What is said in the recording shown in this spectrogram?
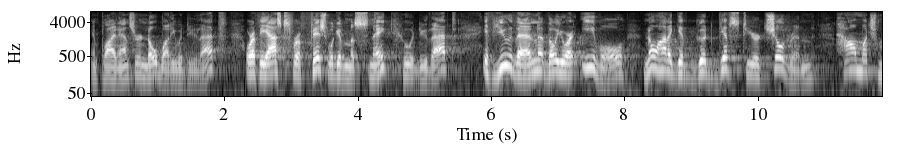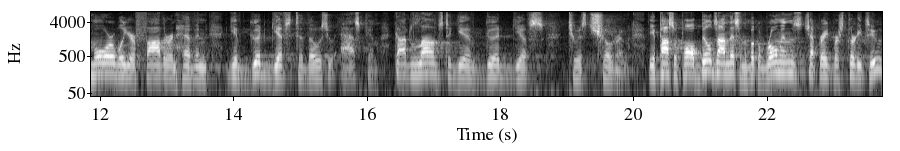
Implied answer nobody would do that. Or if he asks for a fish, we'll give him a snake. Who would do that? If you then, though you are evil, know how to give good gifts to your children, how much more will your Father in heaven give good gifts to those who ask him? God loves to give good gifts to his children. The Apostle Paul builds on this in the book of Romans, chapter 8, verse 32.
